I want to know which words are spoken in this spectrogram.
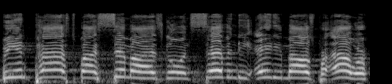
Being passed by semis going 70, 80 miles per hour,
